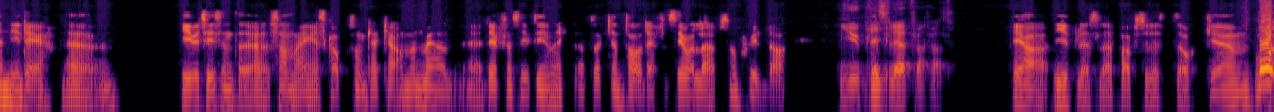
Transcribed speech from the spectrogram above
en idé. Eh, givetvis inte samma egenskaper som Kaká, men mer eh, defensivt inriktat och kan ta defensiva löp som skyddar. Djupledslöp framförallt. Ja, djupledslöp absolut. Och, um... Mål!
